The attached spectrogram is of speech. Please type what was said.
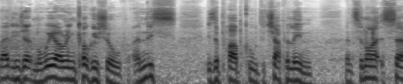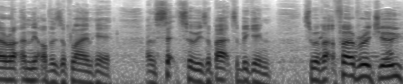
Ladies and gentlemen, we are in Coggeshall, and this is a pub called the Chapel Inn. And tonight, Sarah and the others are playing here, and set two is about to begin. So, without further ado,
